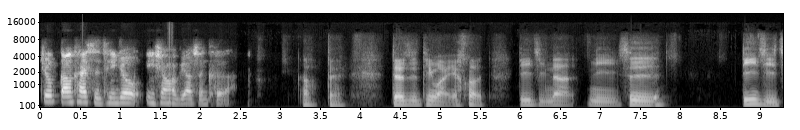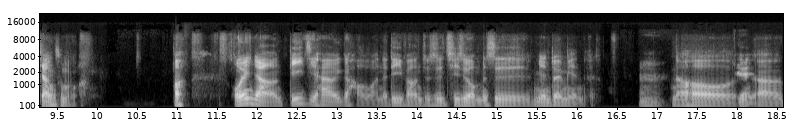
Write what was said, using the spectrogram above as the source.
就刚开始听就印象会比较深刻啊。啊，对，就是听完以后第一集，那你是第一集讲什么？哦，我跟你讲，第一集还有一个好玩的地方，就是其实我们是面对面的，嗯，然后呃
